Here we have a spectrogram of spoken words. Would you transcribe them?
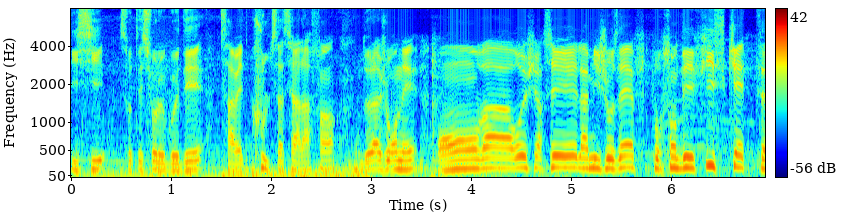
Ici, sauter sur le godet, ça va être cool, ça c'est à la fin de la journée. On va rechercher l'ami Joseph pour son défi skate.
